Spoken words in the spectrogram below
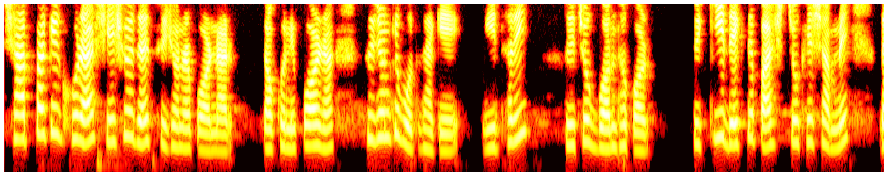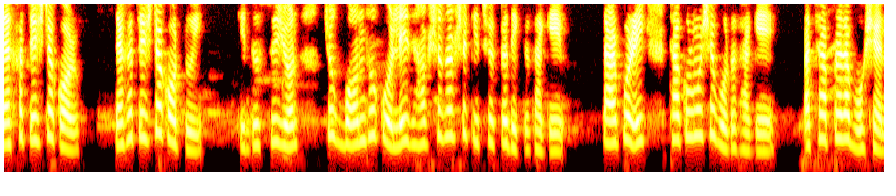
সাত পাকে ঘোরা শেষ হয়ে যায় সৃজনার পর্ণার। তখনই পর্ণা সৃজনকে বলতে থাকে, গিরধারী, তুই চোখ বন্ধ কর। তুই কি দেখতে পাস চোখের সামনে? দেখার চেষ্টা কর। দেখার চেষ্টা কর তুই। কিন্তু সৃজন চোখ বন্ধ করলেই ঝাপসা ঝাপসা কিছু একটা দেখতে থাকে। তারপরেই ঠাকুরমশাই বলতে থাকে আচ্ছা আপনারা বসেন।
